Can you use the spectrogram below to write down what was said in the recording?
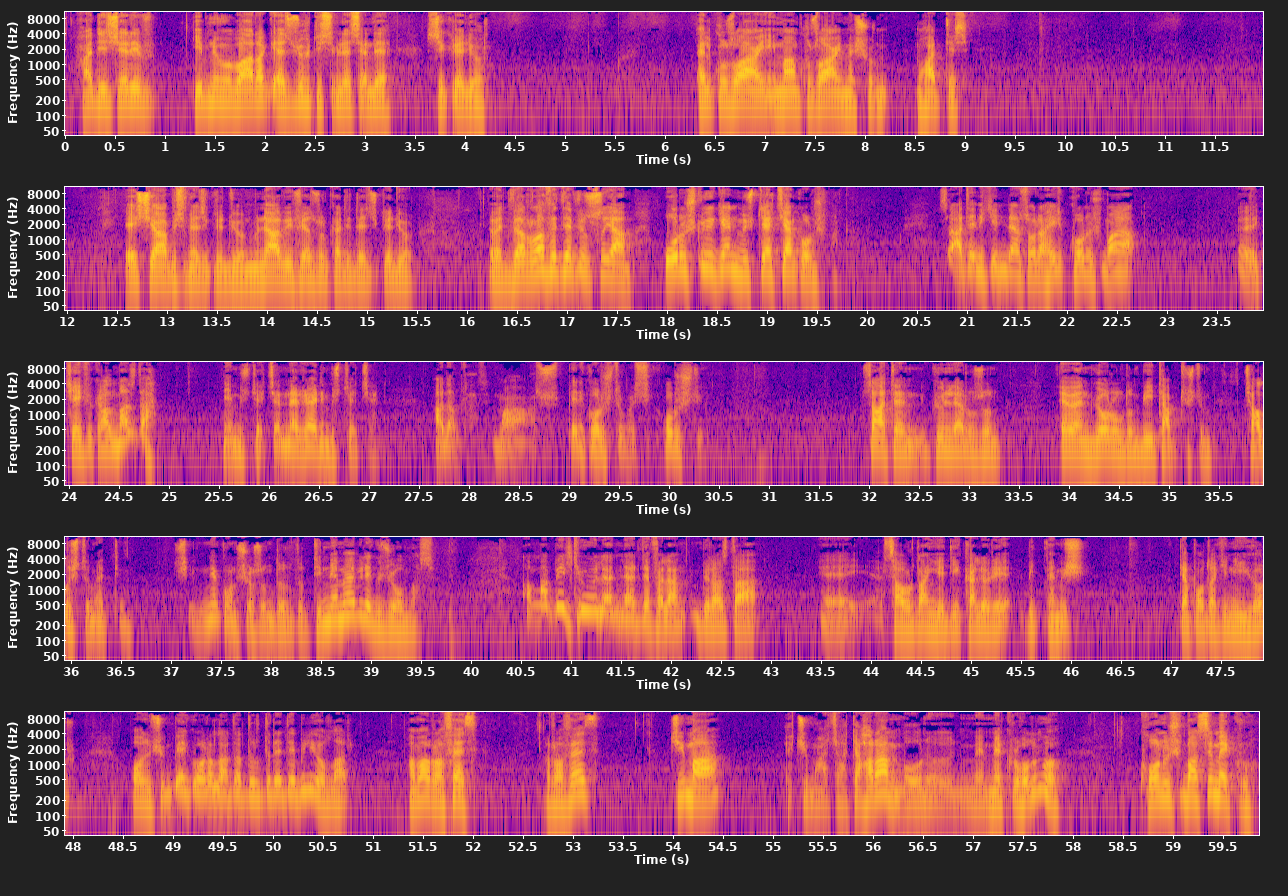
hadis-i şerif İbn-i Mübarek Ez-Zühd isimli zikrediyor. El-Kuzai, İmam Kuzai meşhur muhaddis. Eşya ismine zikrediyor. Münavi Fezul Kadir'de zikrediyor. Evet. Ve rafete fis sıyam. Oruçluyken müstehcen konuşmak. Zaten ikinden sonra hiç konuşma e, keyfi kalmaz da. Ne müstehcen ne gayri müstehcen. Adam zaten mas, beni konuşturma. Oruçluyum. Zaten günler uzun. Evet yoruldum, bir hitap düştüm. Çalıştım ettim. Şey, ne konuşuyorsun dırdır. Dinlemeye bile gücü olmaz. Ama belki öğlenlerde falan biraz daha e, savurdan yediği kalori bitmemiş. Depodakini yiyor. Onun için belki oralarda dırdır edebiliyorlar. Ama rafet. Rafet cima e, cima zaten haram. Onu me mekruh olur mu? Konuşması mekruh.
